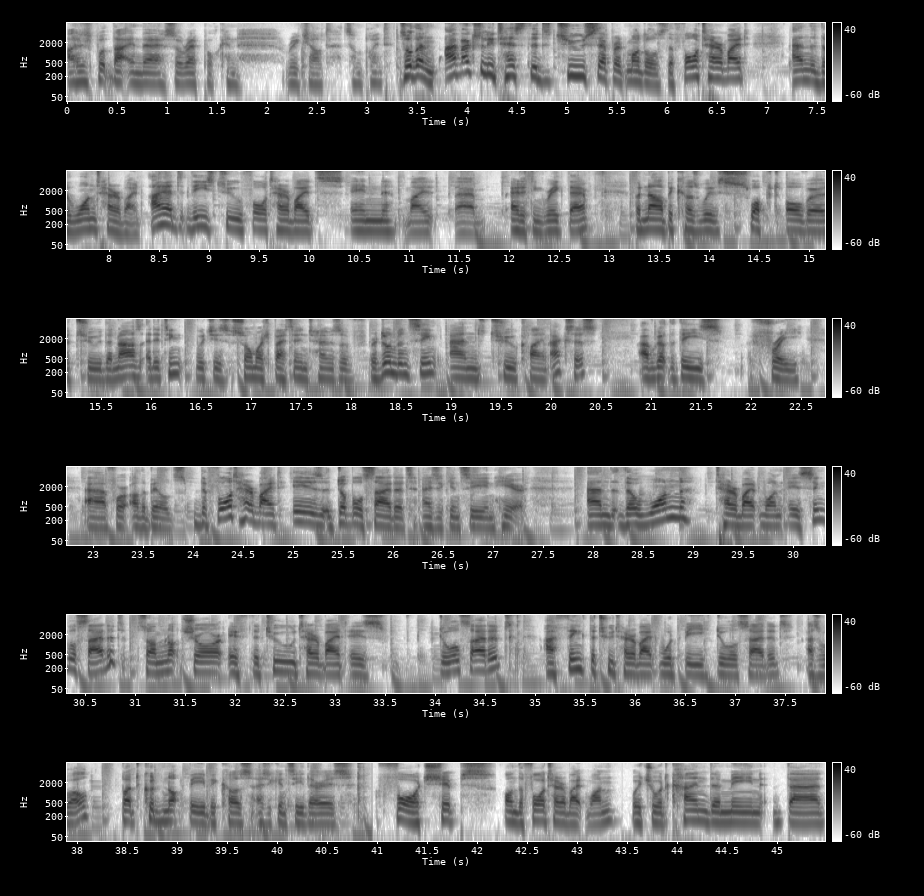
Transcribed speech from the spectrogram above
I'll just put that in there so Red can reach out at some point. So then, I've actually tested two separate models, the 4 terabyte and the 1 terabyte. I had these two 4 terabytes in my um, editing rig there, but now because we've swapped over to the NAS editing, which is so much better in terms of redundancy and to client access, I've got these free uh, for other builds. The 4 terabyte is double-sided, as you can see in here, and the 1 terabyte one is single-sided, so I'm not sure if the two terabyte is dual-sided. I think the two terabyte would be dual-sided as well, but could not be because as you can see there is four chips on the four terabyte one, which would kind of mean that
